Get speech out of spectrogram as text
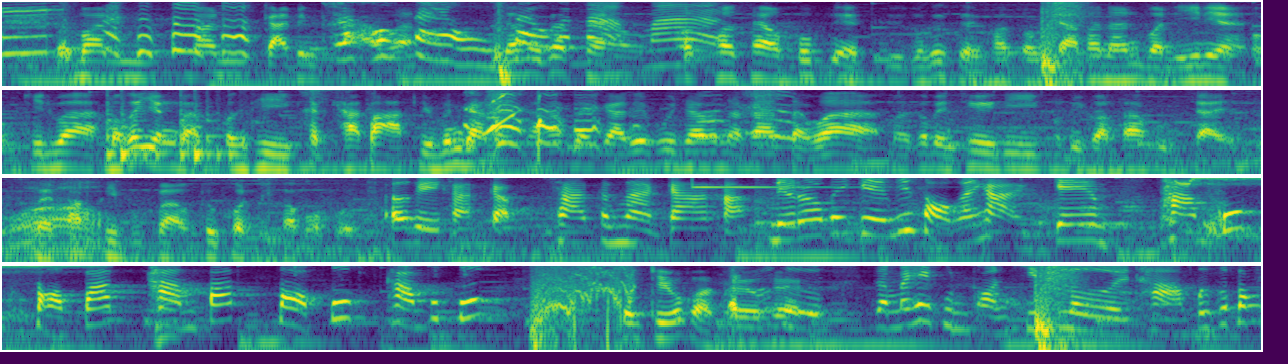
ย มันมันกลายเป็นแล้วเขาแซวแล้วแซวมันกัก็นแซหนัวกมากพอพอแซวปุ๊บเนี่ยคือมันก็เกิดความทรงจำเพราะฉะนั้นวันนี้เนี่ยผมคิดว่ามันก็ยังแบบบางทีขัดขัดๆปากอยู่เหมือนกันนะครับในการที่พูดชาติพัฒนากล้าแต่ว่ามันก็เป็นชื่อที่มีความภาคภูมิใจในพรรคที่พวกเราทุกคนมีความอบอุ่นโอเคค่ะ กับชาติพัฒนากล้าค่ะ เดี๋ยวเราไปเกมที่2กันค่ะ เกมถามปุ๊บตอบปั๊บถามปั๊บตอบปุ๊บถามปุ๊บปุ๊บต้องคิดไว้ก่อนโอก็เคคือจะไม่ให้คุณกรณ์คิดเลยถามปุ๊บก็ต้อง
